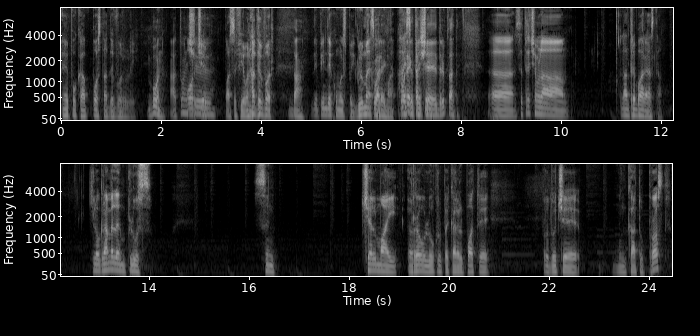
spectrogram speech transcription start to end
epoca post-adevărului. Bun, atunci... Orice poate să fie un adevăr. Da. Depinde cum îl spui. Glumesc Corect. acum. Hai Corect, să trecem, așa e, dreptate. Uh, să trecem la, la întrebarea asta. Kilogramele în plus sunt cel mai rău lucru pe care îl poate produce mâncatul prost?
